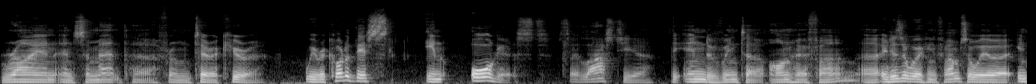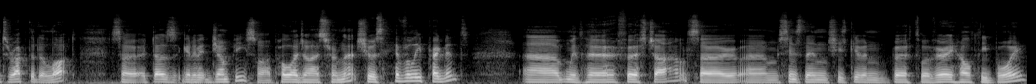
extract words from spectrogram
Ryan and Samantha from Terra Cura. We recorded this in August, so last year, the end of winter on her farm. Uh, it is a working farm, so we were interrupted a lot, so it does get a bit jumpy, so I apologise from that. She was heavily pregnant. Um, with her first child, so um, since then she's given birth to a very healthy boy.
